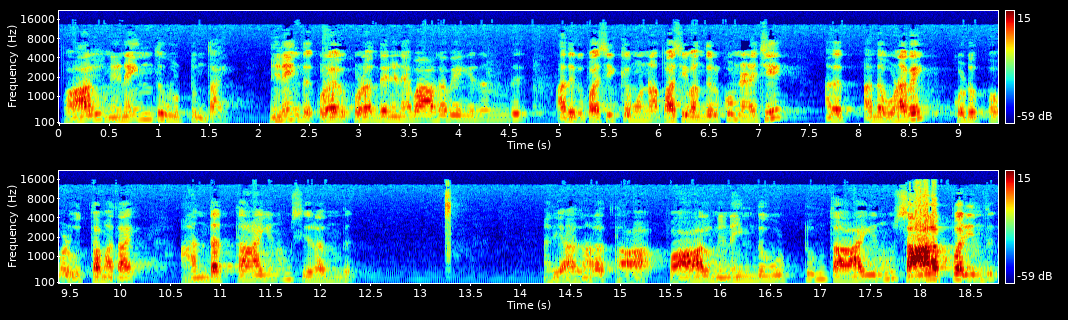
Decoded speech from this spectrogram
பால் நினைந்து ஊட்டும் தாய். நினைந்து குழ- குழந்தை நினைவாகவே இருந்து அதுக்கு பசிக்கு முன்னா பசி வந்திருக்கும் நினைச்சு அந்த அந்த உணவை கொடுப்பவள் உத்தம தாய். அந்த தாயினும் சிறந்து. அதே அதனால தா பால் நினைந்து ஊட்டும் தாயினும் சாலப்பறிந்து.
